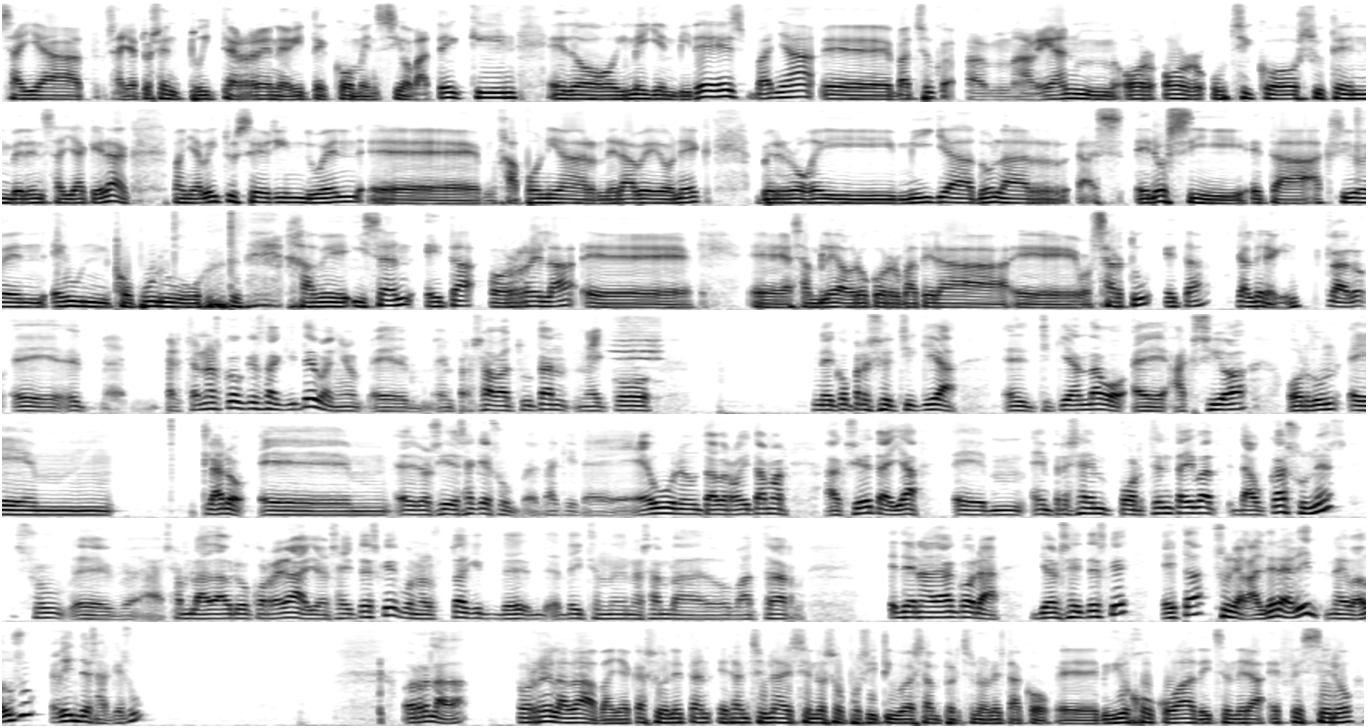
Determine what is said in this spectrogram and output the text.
saia, saiatu zen Twitterren egiteko menzio batekin edo emailen bidez, baina eh, batzuk am, agian hor hor utziko zuten beren saiakerak, baina behitu ze egin duen eh, Japoniar nerabe honek berrogei mila dolar erosi eta akzioen eun kopuru jabe izan eta horrela eh, eh, asamblea orokor batera eh, sartu eta galdera. Claro, eh, eh, pertsona askok ez dakite, baina eh, enpresa batzutan nahiko nahiko presio txikia eh, txikian dago eh, akzioa, ordun eh, Claro, eh, erosi dezakezu, ez dakit, egun, egun eta berrogeita mar akzio eta ja, eh, enpresen portzentai bat daukasunez, zu, eh, asamblea da eurokorrera joan zaitezke, bueno, ez dakit de, de, deitzen den asamblea edo batzar dena dakora joan zaitezke, eta zure galdera egin, nahi baduzu, egin dezakezu. Horrela da. Horrela da, baina kasu honetan erantzuna esen oso positiboa esan pertsona honetako. E, bideojokoa deitzen dira F0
